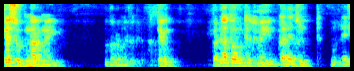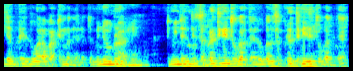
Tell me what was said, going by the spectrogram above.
त्या सुटणार नाही बरोबर. पण आता उद्या तुम्ही कदाचित तुम्हाला पाठिंबा द्यायला तुम्ही निवडून आले. तुम्ही जनतेचं प्रतिनिधित्व करताय लोकांचं प्रतिनिधित्व करताय.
